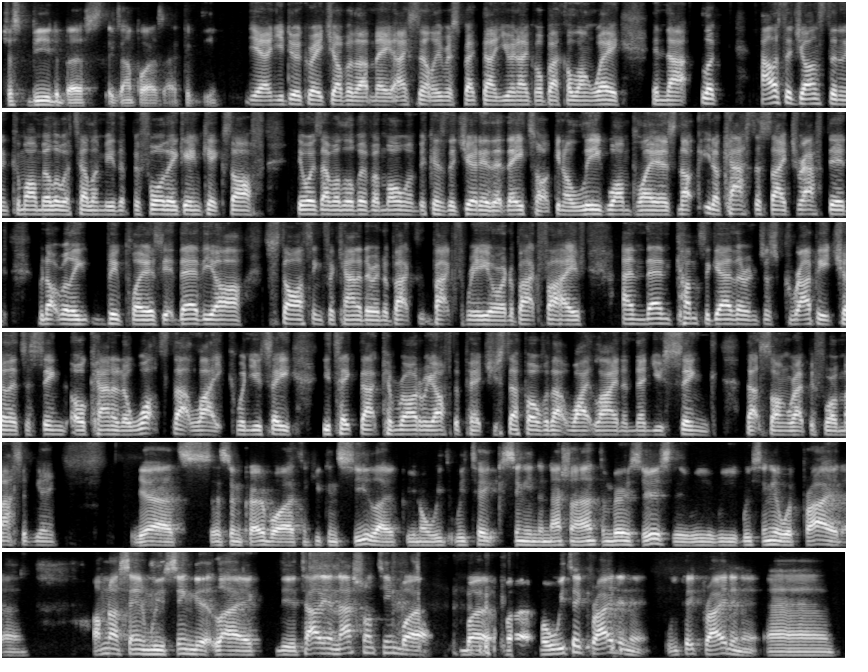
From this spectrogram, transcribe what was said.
just be the best example as I could be. Yeah, and you do a great job of that, mate. I certainly respect that. You and I go back a long way in that. Look, Alistair Johnston and Kamal Miller were telling me that before their game kicks off, they always have a little bit of a moment because the journey that they took, you know, League One players, not, you know, cast aside drafted, we're not really big players. Yet there they are starting for Canada in a back back three or in a back five, and then come together and just grab each other to sing Oh Canada. What's that like when you say you take that camaraderie off the pitch, you step over that white line, and then you sing that song right before a massive game? Yeah it's it's incredible. I think you can see like you know we, we take singing the national anthem very seriously. We, we we sing it with pride. And i'm not saying we sing it like the italian national team but but but, but we take pride in it. We take pride in it. And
